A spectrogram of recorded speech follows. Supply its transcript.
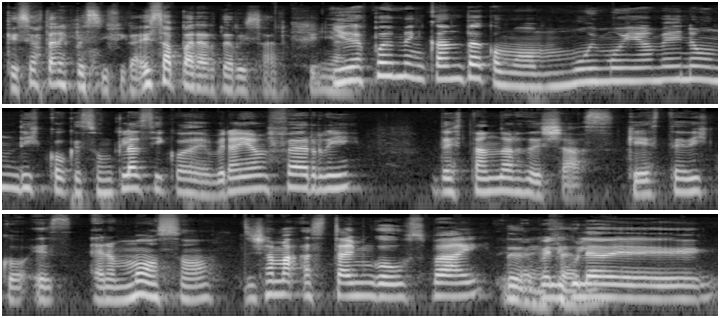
que seas tan específica. Esa para aterrizar. Genial. Y después me encanta como muy muy ameno un disco que es un clásico de Brian Ferry de estándares de jazz, que este disco es hermoso, se llama As Time Goes By, De la película de,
